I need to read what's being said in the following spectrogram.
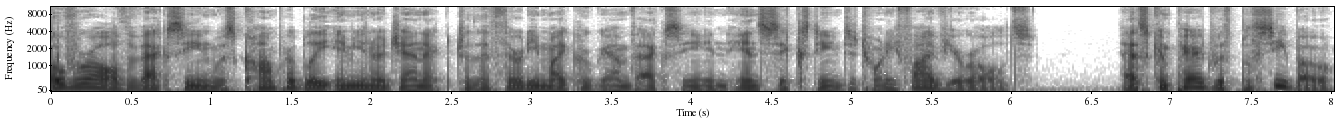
Overall, the vaccine was comparably immunogenic to the 30 microgram vaccine in 16 to 25 year olds. As compared with placebo,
